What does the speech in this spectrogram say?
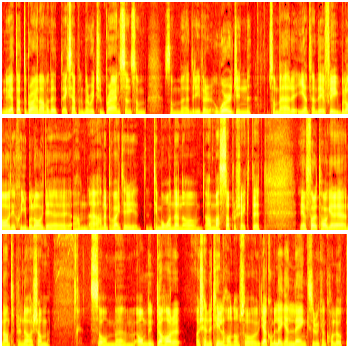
ni vet att Brian använde ett exempel med Richard Branson som, som eh, driver Virgin som är egentligen det är flygbolag, det är skivbolag, det är, han, eh, han är på väg till, till månen och har massa projekt. Det är en företagare, en entreprenör som, som eh, om du inte har eh, känner till honom så jag kommer lägga en länk så du kan kolla upp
